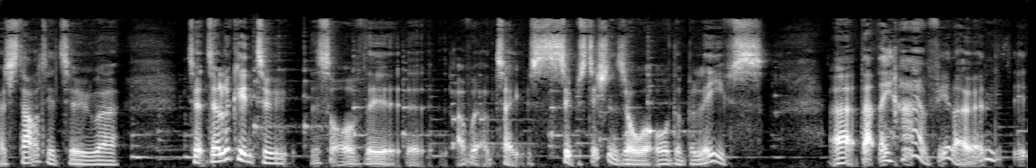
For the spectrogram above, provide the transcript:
I started to, uh, to, to look into the sort of the, the I would say superstitions or, or the beliefs uh, that they have, you know, and it,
